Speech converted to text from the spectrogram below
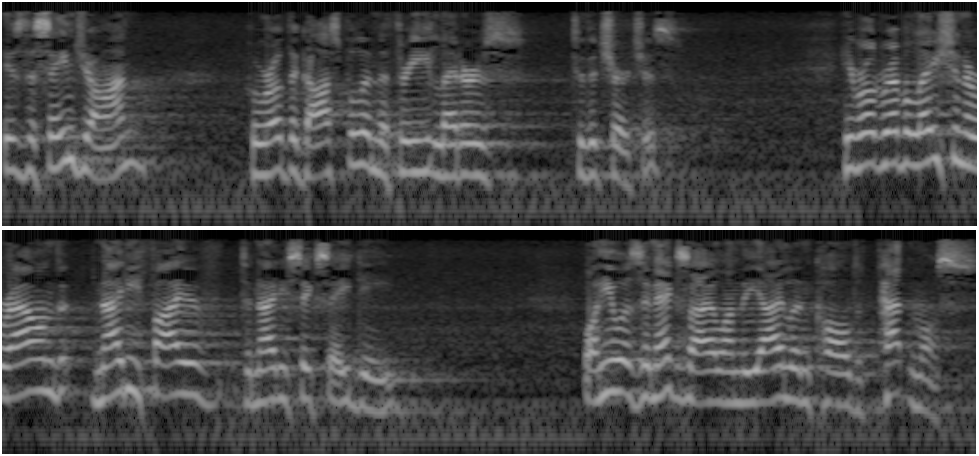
is the same John who wrote the gospel and the three letters to the churches. He wrote Revelation around 95 to 96 AD while he was in exile on the island called Patmos,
